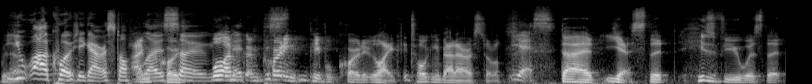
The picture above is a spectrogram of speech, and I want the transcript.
Without you are quoting Aristotle, though. quoting- so well, I'm, know, I'm this- quoting people quoting like talking about Aristotle. Yes, That yes, that his view was that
